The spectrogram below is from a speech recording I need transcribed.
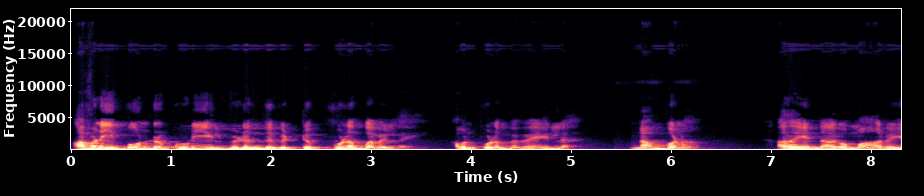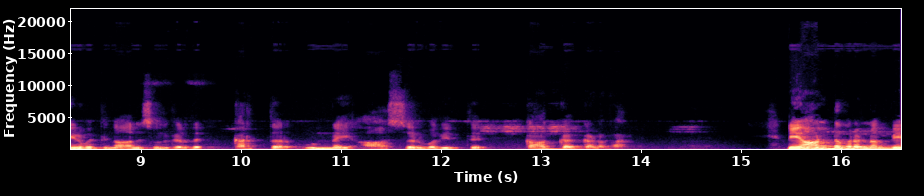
அவனை போன்று குடியில் விழுந்து விட்டு புலம்பவில்லை. அவன் புலம்பவே இல்லை. நம்பினான். அதான் என்னாகும்? மாறு இருபத்தி நாலு சொல்கிறது கர்த்தர் உன்னை ஆசிர்வதித்து காக்க கடவார். நீ ஆண்டவரை நம்பி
